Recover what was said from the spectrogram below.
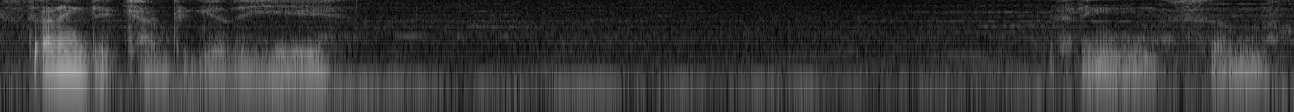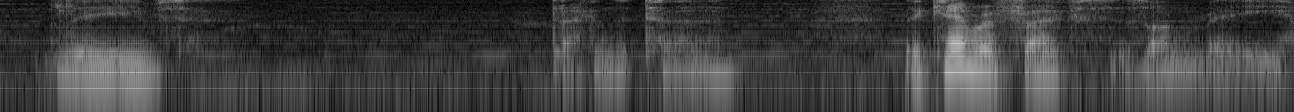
Starting to come together here. Adding some leaves, darken the tone. The camera focuses on me.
